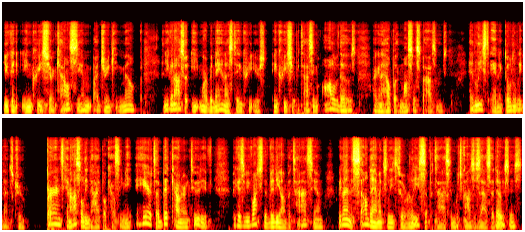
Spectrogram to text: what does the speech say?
You can increase your calcium by drinking milk. And you can also eat more bananas to increase your, increase your potassium. All of those are going to help with muscle spasms. At least anecdotally, that's true. Burns can also lead to hypocalcemia. Here, it's a bit counterintuitive because if you've watched the video on potassium, we learned that cell damage leads to a release of potassium, which causes acidosis,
